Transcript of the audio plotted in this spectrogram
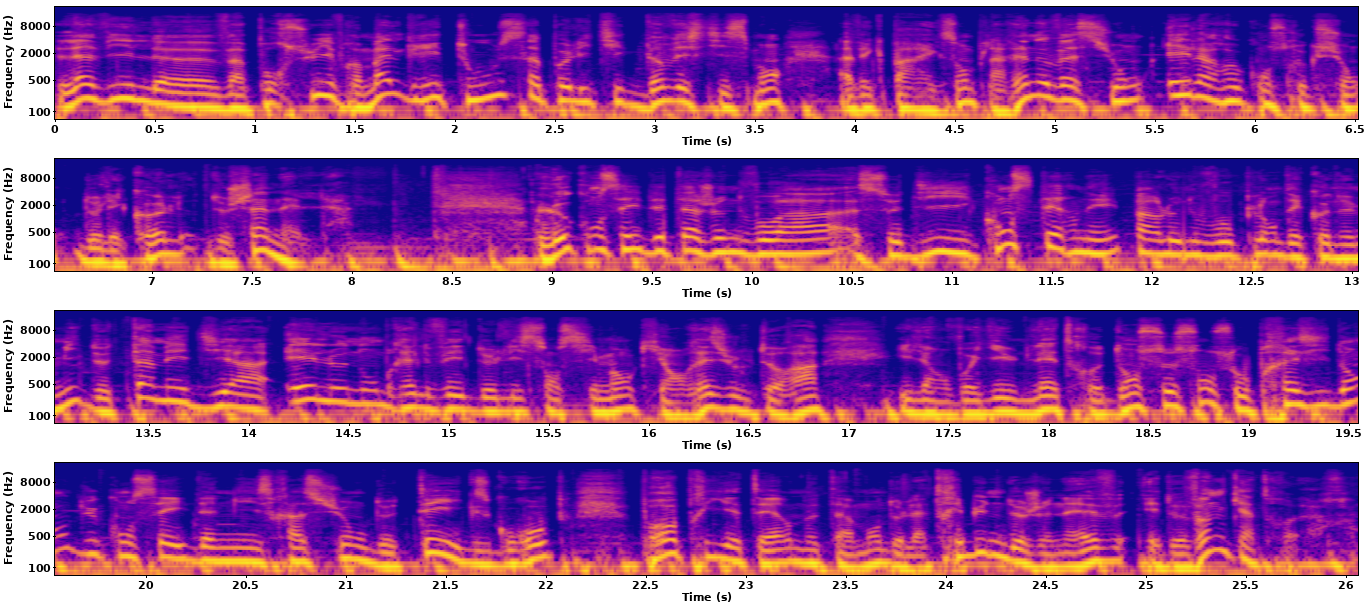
La ville euh, va poursuivre malgré tout sa politique d'investissement avec par exemple la rénovation et la reconstruction de l'école de Chanel. Le Conseil d'État genevois se dit consterné par le nouveau plan d'économie de Tamedia et le nombre élevé de licenciements qui en résultera. Il a envoyé une lettre dans ce sens au président du conseil d'administration de TX Group, propriétaire notamment de la Tribune de Genève et de 24 heures.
